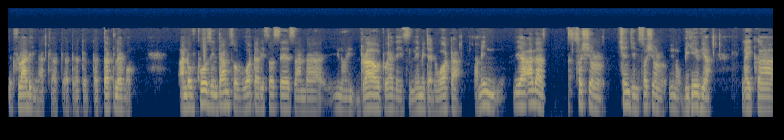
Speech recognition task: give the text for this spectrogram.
the flooding at, at, at, at, at that level. And of course, in terms of water resources and uh, you know in drought where there is limited water, I mean there are other social change in social you know behavior like uh,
